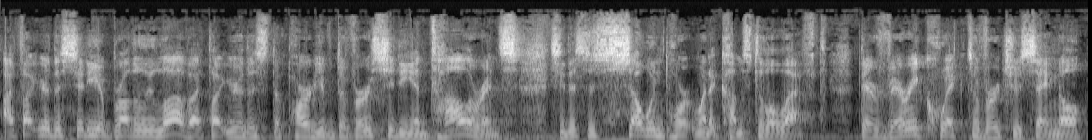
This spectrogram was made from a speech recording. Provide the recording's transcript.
I thought you're the city of brotherly love. I thought you're this, the party of diversity and tolerance. See, this is so important when it comes to the left. They're very quick to virtue signal,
